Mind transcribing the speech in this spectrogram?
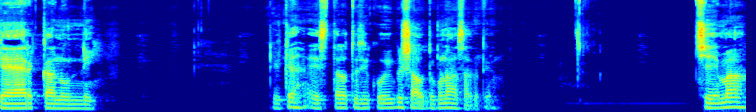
ਗੈਰ ਕਾਨੂੰਨੀ। ਠੀਕ ਹੈ, ਇਸ ਤਰ੍ਹਾਂ ਤੁਸੀਂ ਕੋਈ ਵੀ ਸ਼ਬਦ ਬਣਾ ਸਕਦੇ ਹੋ। ਛੇਵਾਂ,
